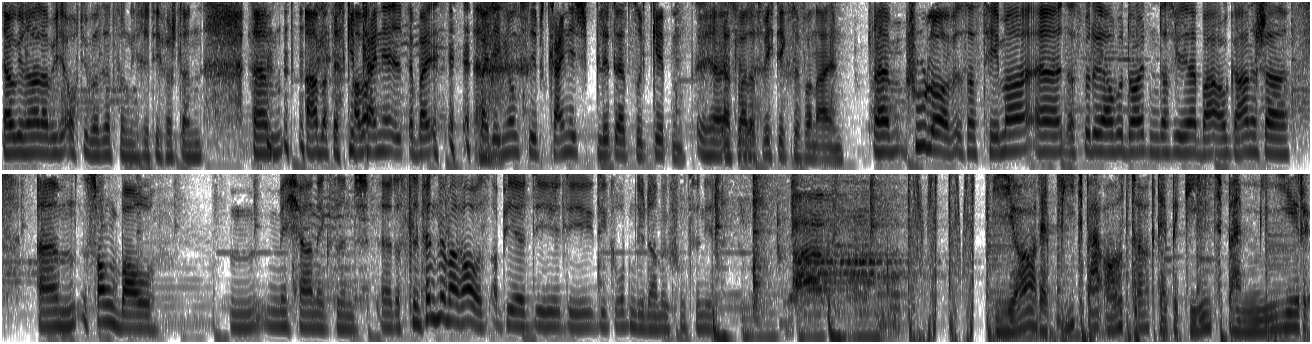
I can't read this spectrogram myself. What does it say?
ja, original habe ich auch die Übersetzung nicht richtig verstanden. Ähm, aber es gibt aber, keine, bei, bei den Jungs gibt es keine Splitter zu kitten. Ja, das war genau. das Wichtigste von allen. Ähm, Crew Love ist das Thema. Äh, das würde ja auch bedeuten, dass wir bei organischer ähm, Songbau-Mechanik sind. Äh, das finden wir mal raus, ob hier die, die, die Gruppendynamik funktioniert. Ja, der Beatbau-Alltag, der beginnt bei mir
